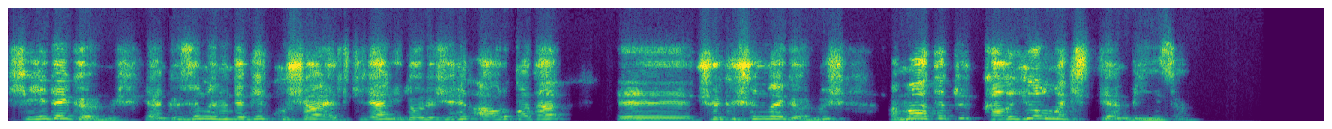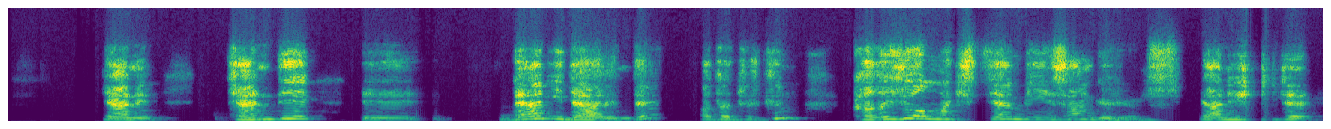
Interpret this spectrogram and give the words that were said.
şeyi de görmüş. Yani gözünün önünde bir kuşağı etkileyen ideolojinin Avrupa'da e, çöküşünü de görmüş. Ama Atatürk kalıcı olmak isteyen bir insan. Yani kendi e, ben idealinde Atatürk'ün kalıcı olmak isteyen bir insan görüyoruz. Yani işte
